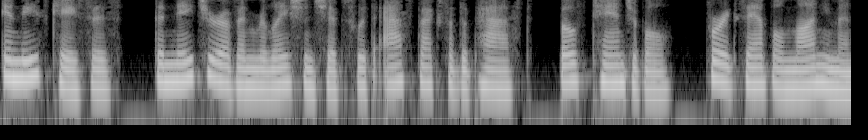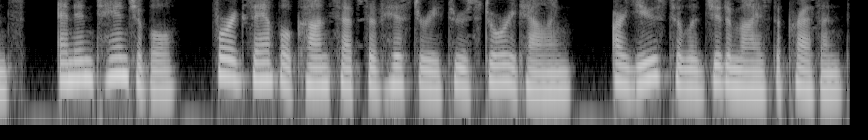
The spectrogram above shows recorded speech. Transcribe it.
In these cases, the nature of and relationships with aspects of the past, both tangible, for example, monuments, and intangible, for example, concepts of history through storytelling, are used to legitimize the present.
